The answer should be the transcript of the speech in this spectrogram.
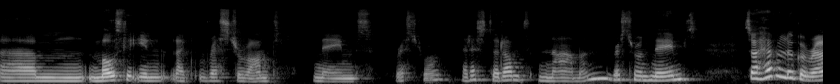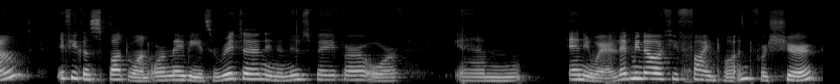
Um, mostly in like restaurant names. Restaurant? Restaurant namen. Restaurant names. So have a look around if you can spot one, or maybe it's written in a newspaper or um, anywhere. Let me know if you find one for sure.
